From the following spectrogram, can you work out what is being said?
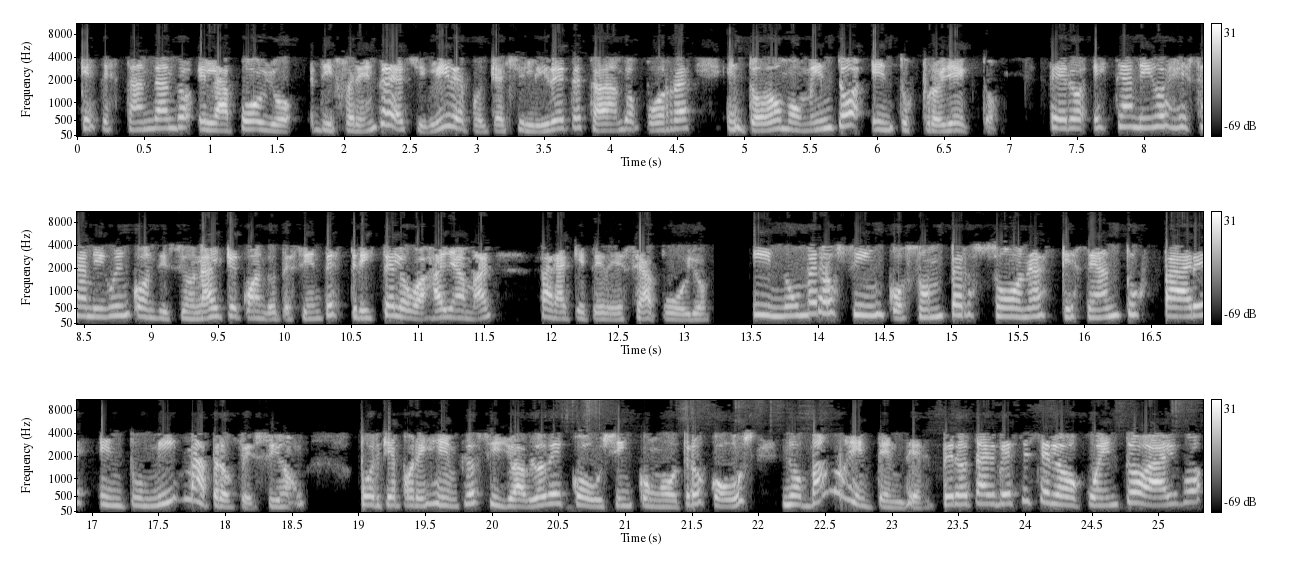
Que te están dando el apoyo diferente del Chilide, porque el Chilide te está dando porras en todo momento en tus proyectos. Pero este amigo es ese amigo incondicional que cuando te sientes triste lo vas a llamar para que te dé ese apoyo. Y número cinco, son personas que sean tus pares en tu misma profesión. Porque, por ejemplo, si yo hablo de coaching con otro coach, nos vamos a entender, pero tal vez si se lo cuento algo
